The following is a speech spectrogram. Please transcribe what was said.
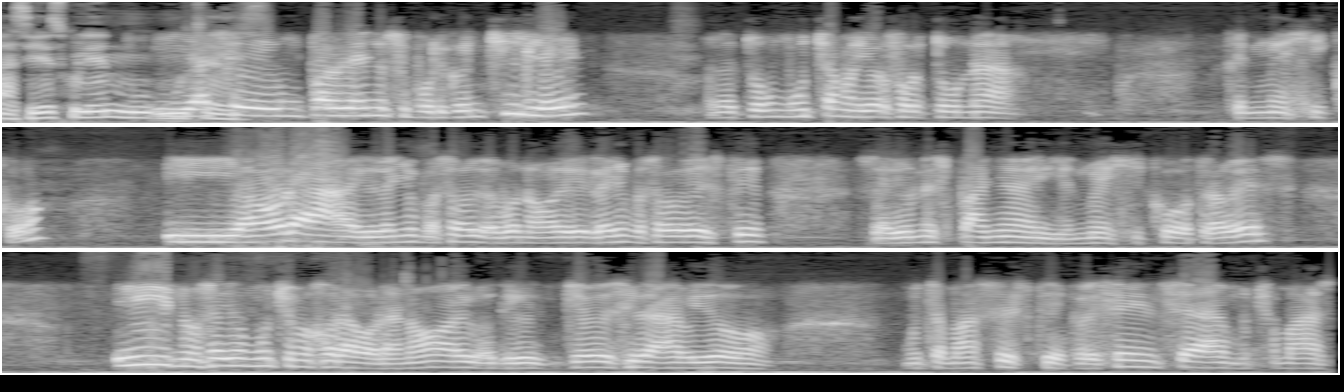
Así es, Julián. y hace un par de años se publicó en Chile, donde tuvo mucha mayor fortuna en México. Y ahora, el año pasado, bueno, el año pasado este salió en España y en México otra vez. Y nos ha ido mucho mejor ahora, ¿no? Quiero decir, ha habido mucha más este presencia, mucho más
